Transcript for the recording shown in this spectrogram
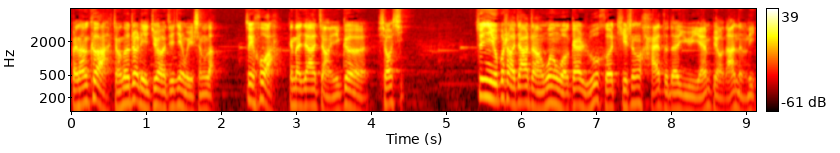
本堂课啊讲到这里就要接近尾声了。最后啊，跟大家讲一个消息。最近有不少家长问我该如何提升孩子的语言表达能力。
